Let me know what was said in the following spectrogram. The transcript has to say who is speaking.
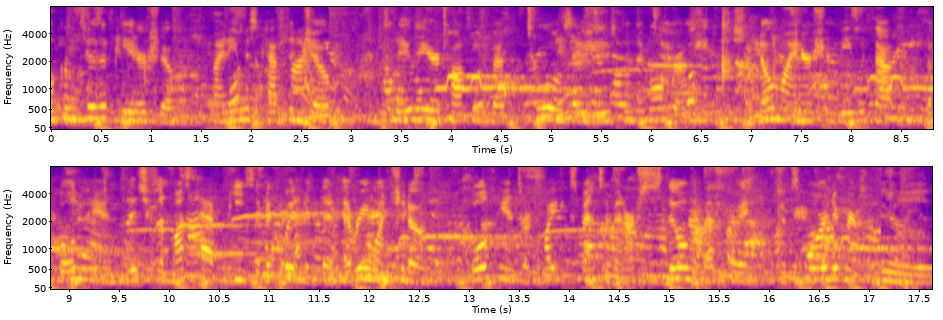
Speaker 1: Welcome to the Peter Show. My name is Captain Joe, and today we are talking about the tools they used in the gold rush. No miner should be without the gold pan. This is a must-have piece of equipment that everyone should own. Gold pans are quite expensive and are still the best way to explore different areas.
